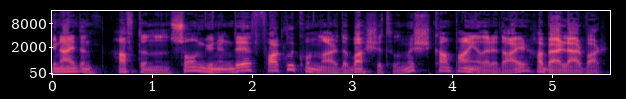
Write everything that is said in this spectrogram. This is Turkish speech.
Günaydın. Haftanın son gününde farklı konularda başlatılmış kampanyalara dair haberler var.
